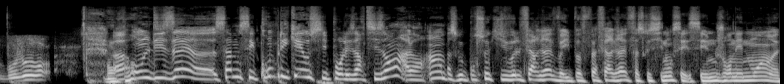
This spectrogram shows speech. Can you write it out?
Bonjour. Euh, on le disait, euh, Sam, c'est compliqué aussi pour les artisans. Alors un, parce que pour ceux qui veulent faire grève, bah, ils peuvent pas faire grève parce que sinon c'est c'est une journée de moins,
